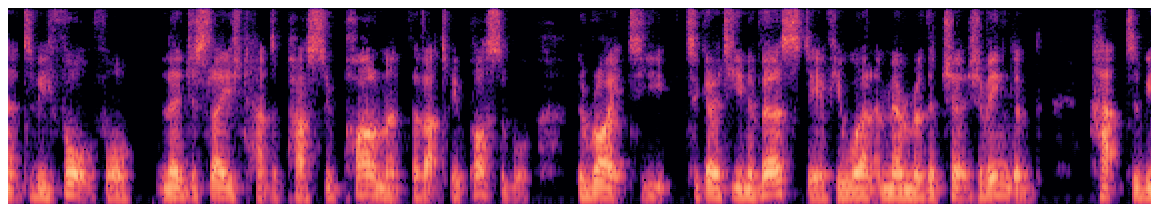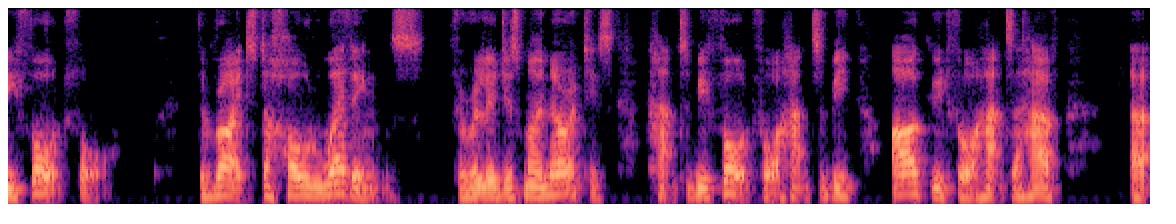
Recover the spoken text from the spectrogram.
had to be fought for. Legislation had to pass through Parliament for that to be possible the right to, to go to university if you weren't a member of the Church of England had to be fought for. The right to hold weddings for religious minorities had to be fought for, had to be argued for, had to have a,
